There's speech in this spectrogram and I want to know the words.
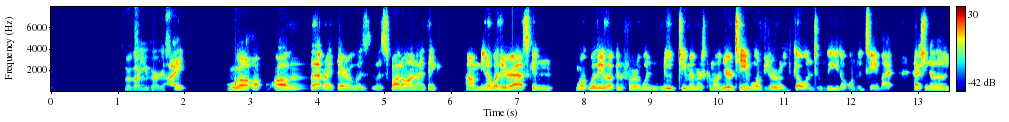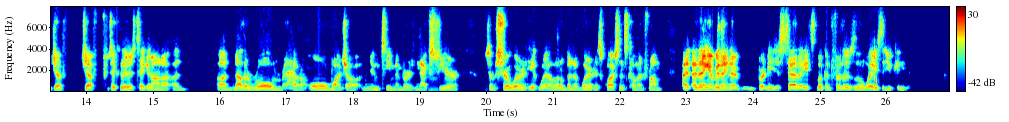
what about you Gargas i well all of that right there was was spot on i think um, you know whether you're asking whether you're looking for when new team members come on your team or if you're going to lead a whole new team. I actually know Jeff Jeff particularly has taken on a, a another role and having a whole bunch of new team members next mm-hmm. year, which I'm sure where hit a little bit of where his questions coming from. I, I think everything that Brittany just said, like it's looking for those little ways that you can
